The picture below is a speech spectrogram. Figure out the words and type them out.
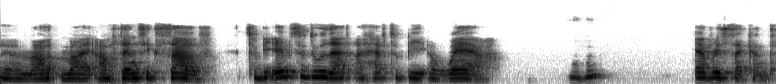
uh, my, my authentic self. To be able to do that, I have to be aware mm-hmm. every second.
